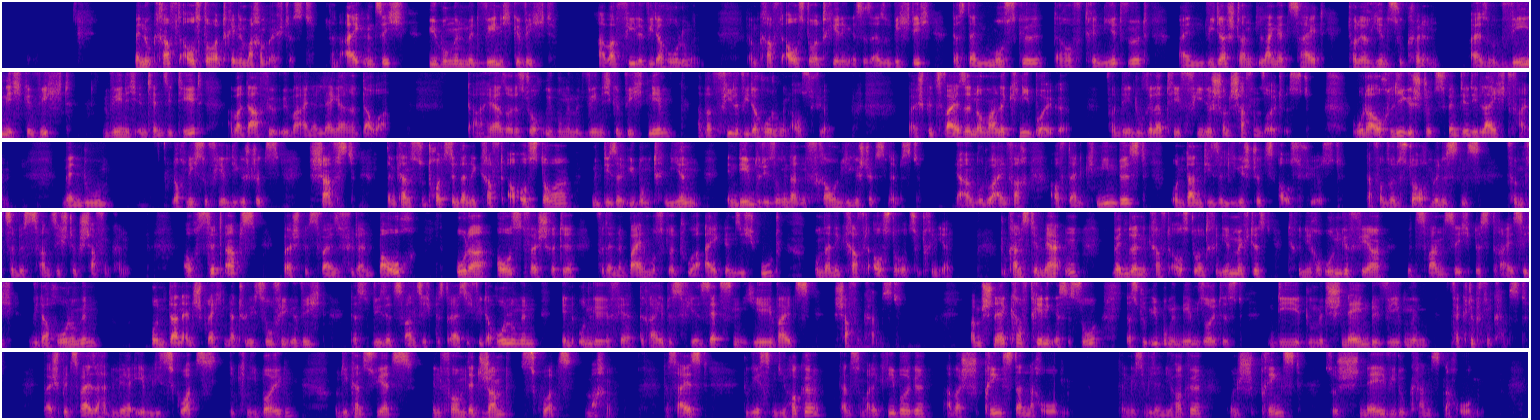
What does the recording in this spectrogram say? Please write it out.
Wenn du Kraftausdauertraining machen möchtest, dann eignen sich Übungen mit wenig Gewicht, aber viele Wiederholungen. Beim Kraftausdauertraining ist es also wichtig, dass dein Muskel darauf trainiert wird, einen Widerstand lange Zeit tolerieren zu können. Also wenig Gewicht, wenig Intensität, aber dafür über eine längere Dauer. Daher solltest du auch Übungen mit wenig Gewicht nehmen, aber viele Wiederholungen ausführen. Beispielsweise normale Kniebeuge, von denen du relativ viele schon schaffen solltest. Oder auch Liegestütz, wenn dir die leicht fallen. Wenn du noch nicht so viel Liegestütz schaffst, dann kannst du trotzdem deine Kraftausdauer mit dieser Übung trainieren, indem du die sogenannten Frauenliegestütz nimmst. Ja, wo du einfach auf deinen Knien bist und dann diese Liegestütz ausführst. Davon solltest du auch mindestens 15 bis 20 Stück schaffen können. Auch Sit-ups, beispielsweise für deinen Bauch oder Ausfallschritte für deine Beinmuskulatur eignen sich gut, um deine Kraftausdauer zu trainieren. Du kannst dir merken, wenn du deine Kraftausdauer trainieren möchtest, trainiere ungefähr mit 20 bis 30 Wiederholungen und dann entsprechend natürlich so viel Gewicht, dass du diese 20 bis 30 Wiederholungen in ungefähr drei bis vier Sätzen jeweils schaffen kannst. Beim Schnellkrafttraining ist es so, dass du Übungen nehmen solltest, die du mit schnellen Bewegungen verknüpfen kannst. Beispielsweise hatten wir eben die Squats, die Kniebeugen, und die kannst du jetzt in Form der Jump Squats machen. Das heißt, du gehst in die Hocke, ganz normale Kniebeuge, aber springst dann nach oben. Dann gehst du wieder in die Hocke und springst so schnell wie du kannst nach oben.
